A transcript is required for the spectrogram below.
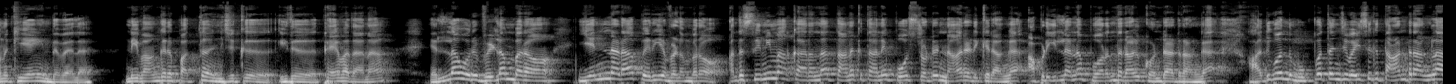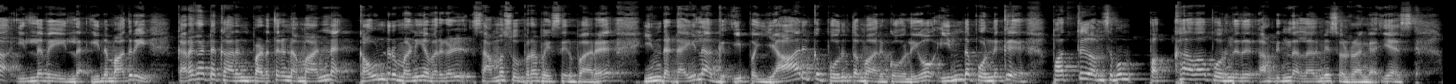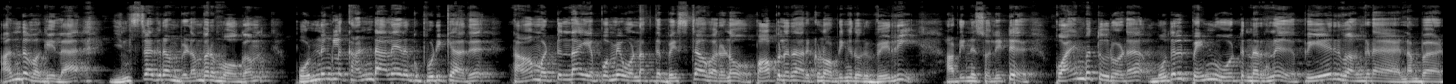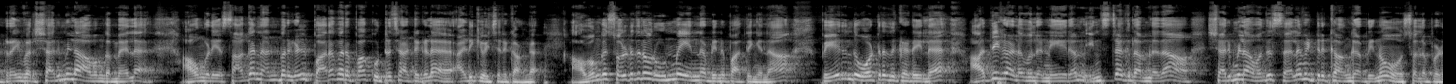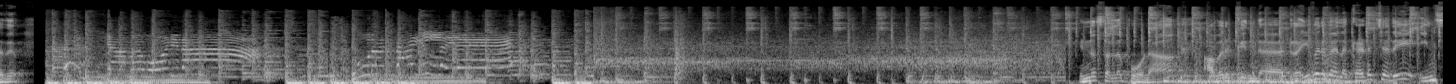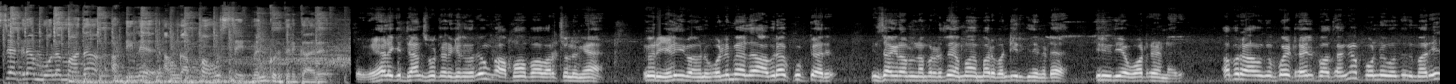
உனக்கு ஏன் இந்த வேலை? நீ வாங்குற பத்து அஞ்சுக்கு இது தேவைதானா? எல்லாம் ஒரு விளம்பரம் என்னடா பெரிய விளம்பரம்? அந்த சினிமாக்காரன் தான் தனக்கு தானே போஸ்ட் விட்டு நார் அடிக்கிறாங்க. அப்படி இல்லைன்னா பிறந்த நாள் கொண்டாடுறாங்க. அதுவும் அந்த முப்பத்தஞ்சு வயசுக்கு தாண்டுறாங்களா? இல்லவே இல்லை. இந்த மாதிரி கரகாட்டக்காரன் படத்தில் நம்ம அண்ணன் கவுண்டர் மணி அவர்கள் செம சூப்பராக பேசியிருப்பார். இந்த டைலாக் இப்போ யாருக்கு பொருத்தமாக இருக்கோ இல்லையோ இந்த பொண்ணுக்கு பத்து அம்சமும் பக்காவாக பொருந்தது அப்படின்னு எல்லாருமே சொல்கிறாங்க எஸ் அந்த வகையில் இன்ஸ்டாகிராம் விளம்பர மோகம் பொண்ணுங்களை கண்டாலே எனக்கு பிடிக்காது. தான் மட்டும்தான் எப்போவுமே ஒன் ஆஃப் த பெஸ்ட்டாக வரணும் பாப்புலராக இருக்கணும் அப்படிங்கிற ஒரு வெறி அப்படின்னு சொல்லிட்டு கோயம்புத்தூரோட முதல் பெண் ஓட்டுநர்னு பேர் வாங்கின நம்ம டிரைவர் ஷர்மிளா அவங்க மேலே அவங்களுடைய சக நண்பர்கள் பரபரப்பாக குற்றச்சாட்டுகளை அடுக்கி வச்சுருக்காங்க. அவங்க சொல்கிறதுல ஒரு உண்மை என்ன அப்படின்னு பார்த்தீங்கன்னா பேருந்து ஓட்டுறதுக்கு இடையில அதிக அளவில் நேரம் இன்ஸ்டாகிராமில் தான் ஷர்மிளா வந்து செலவிட்டிருக்காங்க அப்படின்னும் சொல்லப்படுது. அவருக்கு இந்த டிரைவர் வேலை கிடைச்சதே இன்ஸ்டாகிராம் மூலமா தான் அப்படின்னு அவங்க அப்பாவும் ஸ்டேட்மெண்ட் கொடுத்திருக்காரு. வேலைக்கு டிரான்ஸ்போர்ட் எடுக்கிறது வரை உங்கள் அப்பா அப்பா வர சொல்லுங்க. இவர் எழுதி வாங்கணும். ஒன்றுமே இல்லை அவராக கூப்பிட்டாரு. இன்ஸ்டாகிராமில் நம்பர் எடுத்து அம்மா மாதிரி வண்டி இருக்குது என்கிட்ட. இருபதியாக ஓட்டுறேன்னாரு. அப்புறம் அவங்க போய் ட்ரையல் பார்த்தாங்க. பொண்ணு வந்து இந்த மாதிரி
